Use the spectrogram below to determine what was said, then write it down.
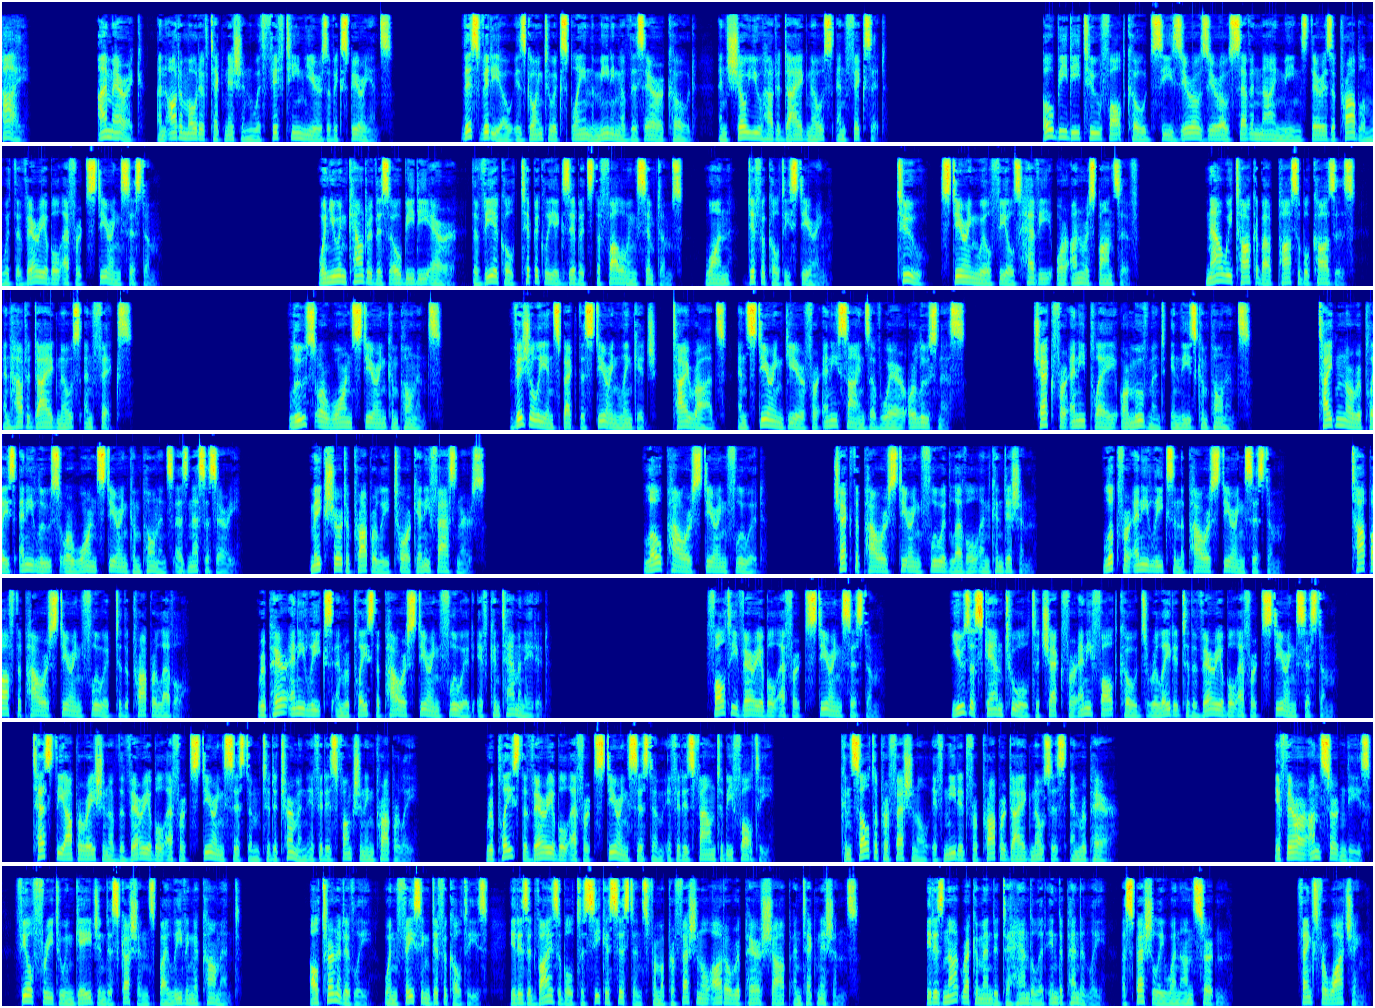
Hi. I'm Eric, an automotive technician with 15 years of experience. This video is going to explain the meaning of this error code, and show you how to diagnose and fix it. OBD2 fault code C0079 means there is a problem with the variable effort steering system. When you encounter this OBD error, the vehicle typically exhibits the following symptoms. 1. Difficulty steering. 2 steering wheel feels heavy or unresponsive. Now we talk about possible causes, and how to diagnose and fix. Loose or worn steering components. Visually inspect the steering linkage, tie rods, and steering gear for any signs of wear or looseness. Check for any play or movement in these components. Tighten or replace any loose or worn steering components as necessary. Make sure to properly torque any fasteners. Low power steering fluid. Check the power steering fluid level and condition. Look for any leaks in the power steering system. Top off the power steering fluid to the proper level. Repair any leaks and replace the power steering fluid if contaminated. Faulty variable effort steering system. Use a scan tool to check for any fault codes related to the variable effort steering system. Test the operation of the variable effort steering system to determine if it is functioning properly. Replace the variable effort steering system if it is found to be faulty. Consult a professional if needed for proper diagnosis and repair. If there are uncertainties, feel free to engage in discussions by leaving a comment. Alternatively, when facing difficulties, it is advisable to seek assistance from a professional auto repair shop and technicians. It is not recommended to handle it independently, especially when uncertain. Thanks for watching.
